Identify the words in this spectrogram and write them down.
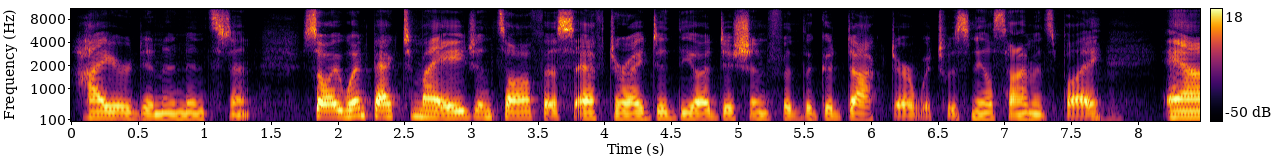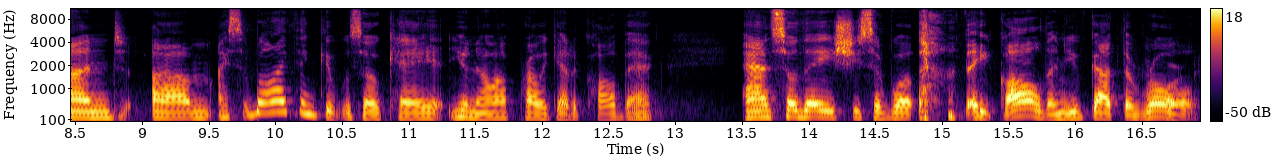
hired in an instant. So I went back to my agent's office after I did the audition for The Good Doctor, which was Neil Simon's play. And um, I said, Well, I think it was okay. You know, I'll probably get a call back. And so they, she said, Well, they called and you've got the role.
